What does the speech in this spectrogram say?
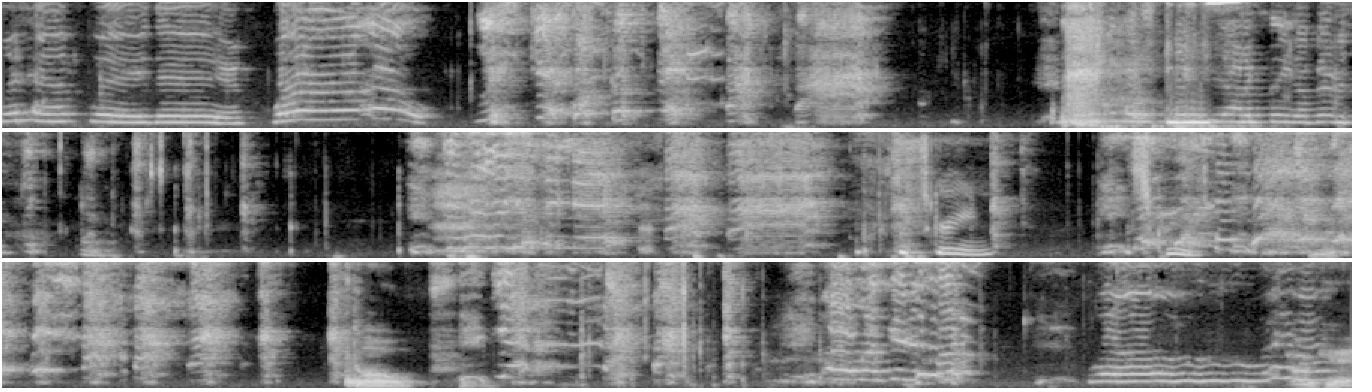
we're halfway there. Whoa! That's the most patriotic thing I've ever seen. The screen. The Screen. Oh, okay.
